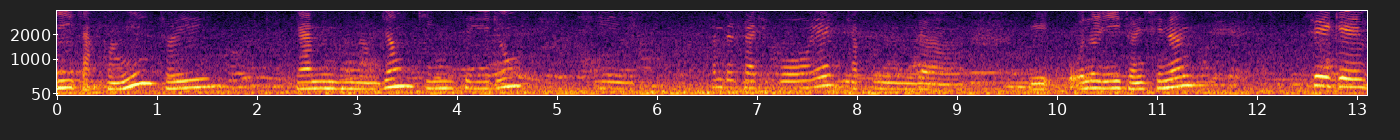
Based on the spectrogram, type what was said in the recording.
이 작품이 저희 대한민국 명정 김세룡 씨 345의 작품입니다. 이- 오늘 이 전시는 세계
